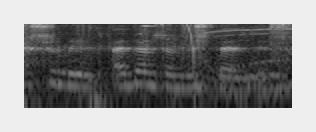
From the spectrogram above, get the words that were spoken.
Actually, I don't understand this.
